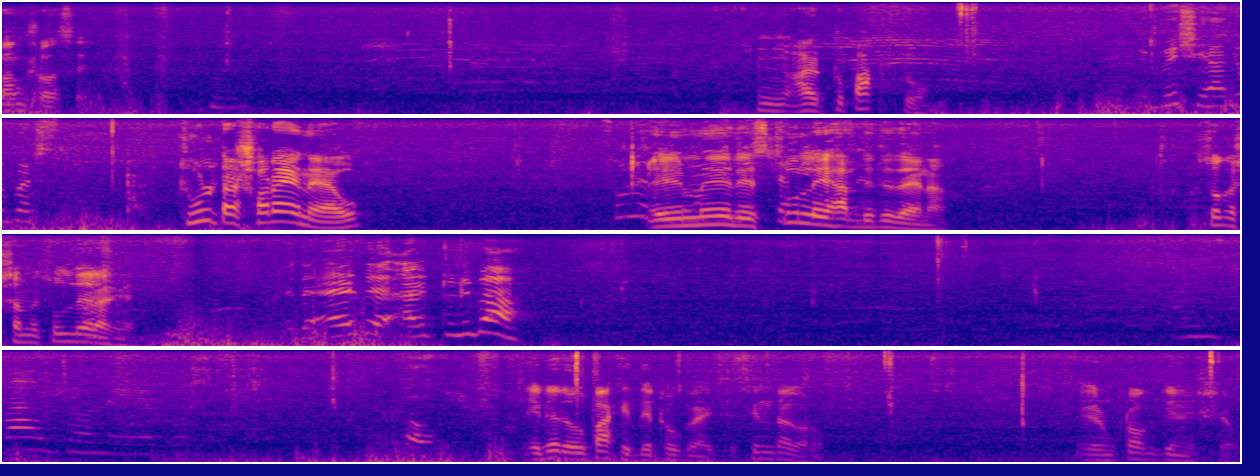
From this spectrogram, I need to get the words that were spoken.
মাংস আছে। আর একটু পাকতো। বেশি আগে পারছি চুলটা সরাই নেও। এই মেয়ের চুলে হাত দিতে দেয় না। চোখের সামনে চুল দিয়ে রাখে। এই যে আর নিবা। জলে খাও পাখিতে ঠোকরাইছে চিন্তা করো। এরকম টক জিনিস সেও।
